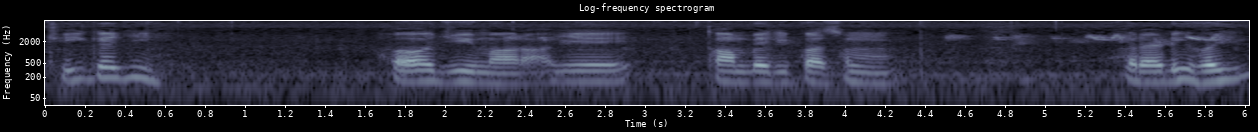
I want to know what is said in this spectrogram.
ਠੀਕ ਹੈ ਜੀ? ਹੋ ਜੀ ਮਹਾਰਾਜ, ਇਹ ਤਾਂਬੇ ਦੀ ਪਸਮ ਰੈਡੀ ਹੋਈ।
